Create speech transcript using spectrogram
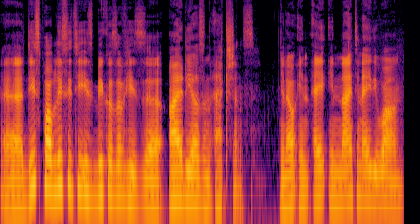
Uh, this publicity is because of his uh, ideas and actions. You know, in a- in 1981,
